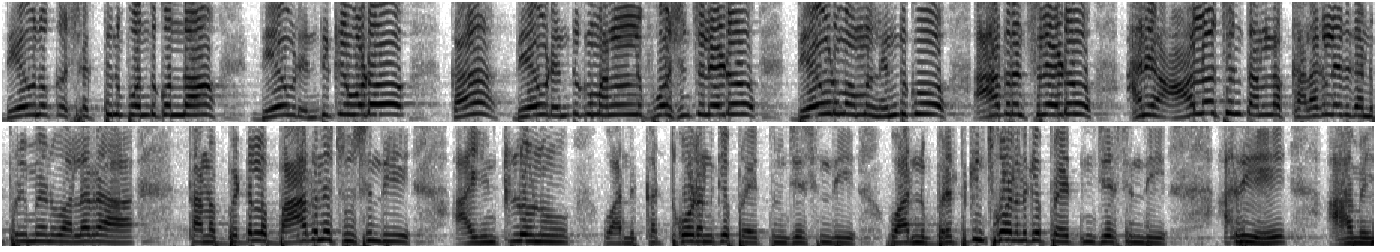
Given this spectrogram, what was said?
దేవుని యొక్క శక్తిని పొందుకుందాం. దేవుడు ఎందుకు ఇవ్వడు? కా? దేవుడు ఎందుకు మనల్ని పోషించలేడు? దేవుడు మమ్మల్ని ఎందుకు ఆదరించలేడు? అనే ఆలోచన తనలో కలగలేదు కానీ ప్రియమైన వాళ్ళరా తన బిడ్డల బాధనే చూసింది. ఆ ఇంట్లోనూ వారిని కట్టుకోవడానికే ప్రయత్నం చేసింది. వారిని బ్రతికించుకోవడానికే ప్రయత్నం చేసింది. అది ఆమె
